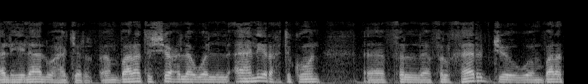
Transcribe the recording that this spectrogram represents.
الهلال وهجر مباراة الشعلة والأهلي راح تكون آه، في في الخرج ومباراة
